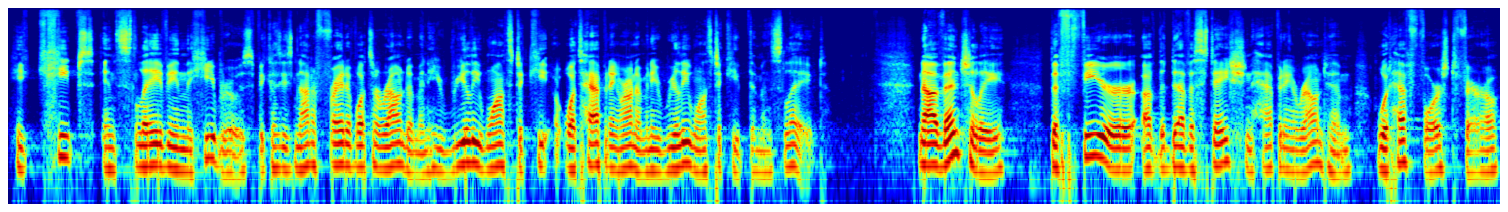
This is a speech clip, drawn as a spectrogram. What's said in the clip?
He keeps enslaving the Hebrews because he's not afraid of what's around him and he really wants to keep what's happening around him and he really wants to keep them enslaved. Now eventually the fear of the devastation happening around him would have forced Pharaoh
